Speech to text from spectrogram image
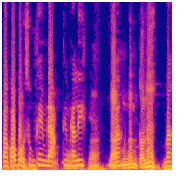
và có bổ sung thêm đạm, thêm Vâng, kali. vâng. đạm nân kali Vâng.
